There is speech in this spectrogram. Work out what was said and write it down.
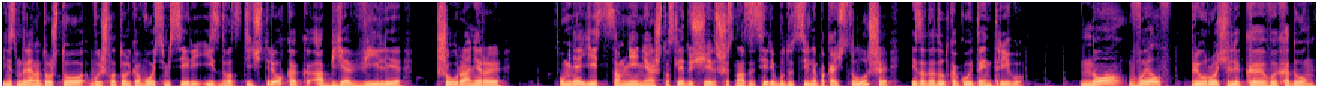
и несмотря на то, что вышло только 8 серий из 24, как объявили шоураннеры. У меня есть сомнение, что следующие 16 серий будут сильно по качеству лучше и зададут какую-то интригу. Но Valve приурочили к выходу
